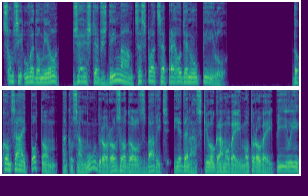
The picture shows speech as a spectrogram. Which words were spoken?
som si uvedomil, že ešte vždy mám cez plece prehodenú pílu. Dokonca aj potom, ako sa múdro rozhodol zbaviť 11-kilogramovej motorovej píly,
